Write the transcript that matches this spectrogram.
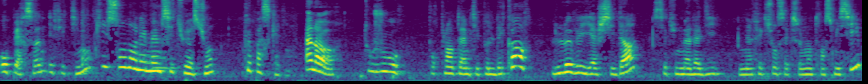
aux personnes effectivement qui sont dans les mêmes situations que Pascaline. Alors, toujours pour planter un petit peu le décor, le VIH-Sida, c'est une maladie, une infection sexuellement transmissible,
